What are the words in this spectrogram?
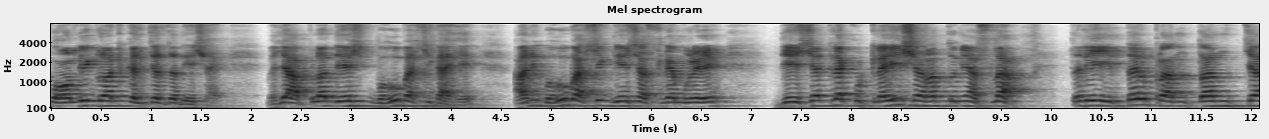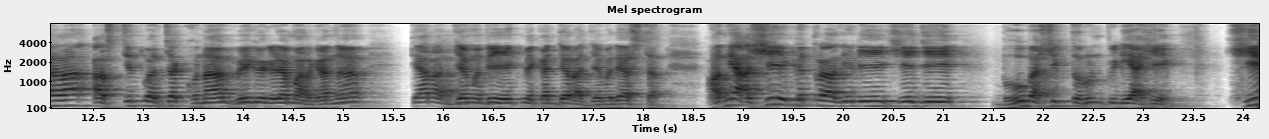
पॉलिग्लॉट कल्चरचा देश आहे. म्हणजे आपला देश बहुभाषिक आहे आणि बहुभाषिक देश असल्यामुळे देशातल्या कुठल्याही शहरात तुम्ही असला तरी इतर प्रांतांच्या अस्तित्वाच्या खुणा वेगवेगळ्या मार्गानं त्या राज्यामध्ये एकमेकांच्या राज्यामध्ये असतात. आणि अशी एकत्र आलेली ही जी बहुभाषिक तरुण पिढी आहे ही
